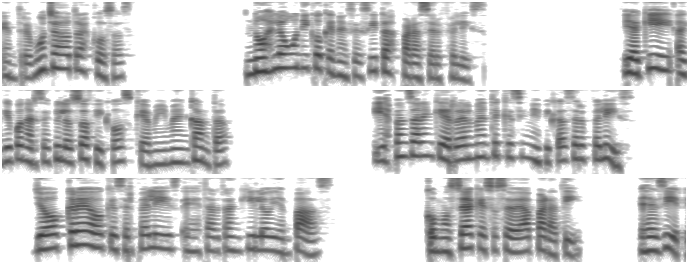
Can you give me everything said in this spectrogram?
entre muchas otras cosas, no es lo único que necesitas para ser feliz. Y aquí hay que ponerse filosóficos, que a mí me encanta, y es pensar en que realmente qué significa ser feliz. Yo creo que ser feliz es estar tranquilo y en paz, como sea que eso se vea para ti. Es decir,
